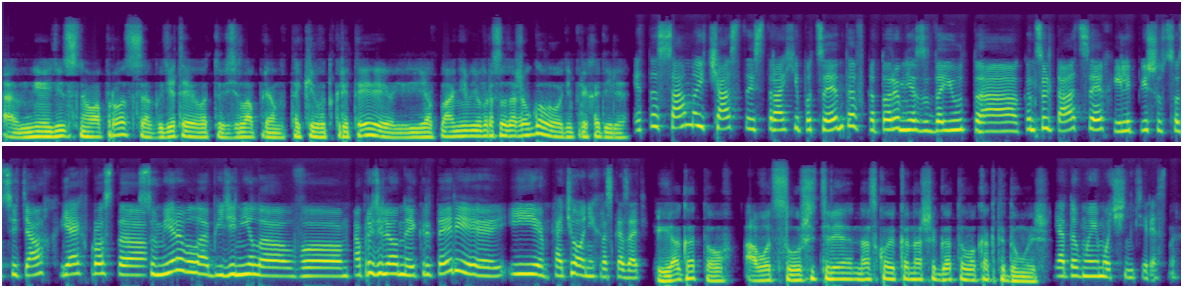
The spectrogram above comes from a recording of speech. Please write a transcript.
А мне единственный вопрос, а где ты вот взяла прям такие вот критерии? Я, они мне просто даже в голову не приходили. Это самые частые страхи пациентов, которые мне задают на консультациях или пишут в соцсетях. Я их просто суммировала, объединила в определенные критерии и хочу о них рассказать. Я готов. А вот слушатели, насколько наши готовы, как ты думаешь? Я думаю, им очень интересно.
